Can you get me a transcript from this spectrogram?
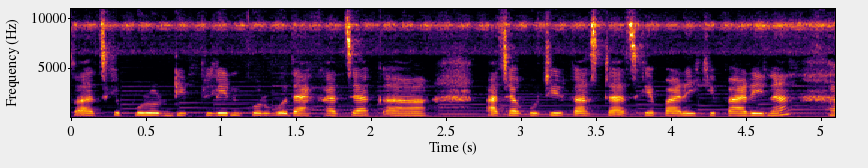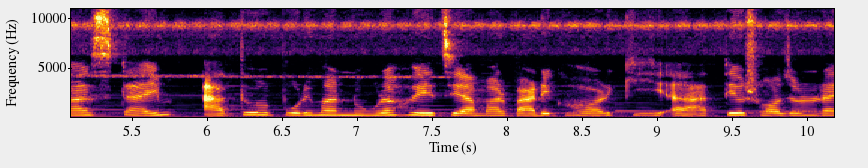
তো আজকে পুরো ডিপ ক্লিন করব দেখা যাক আহ, কাচাকুচির কাজটা আজকে পারি কি পারি না। ফার্স্ট টাইম এত পরিমাণ নোংরা হয়েছে আমার বাড়ি ঘর কি আত্মীয় স্বজনরা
